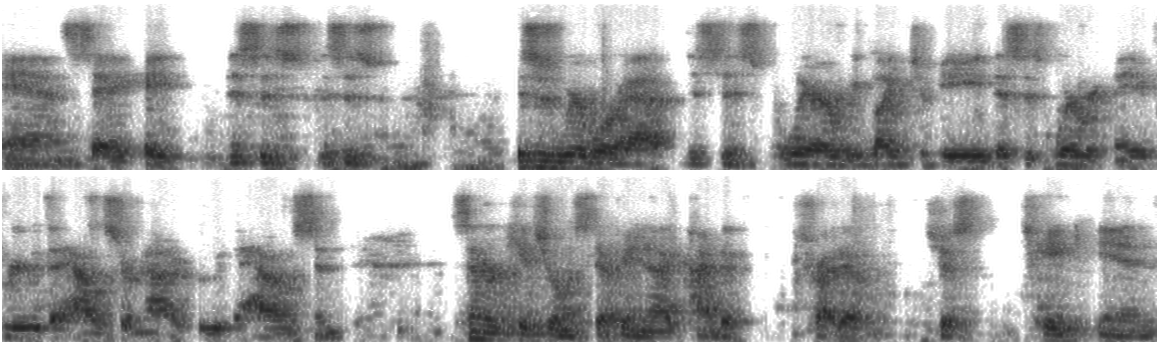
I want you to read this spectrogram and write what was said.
and say, hey, this is, this is, this is where we're at, this is where we'd like to be, this is where we may agree with the House or not agree with the House. And Senator Kitchel and Stephanie and I kind of try to just take in,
